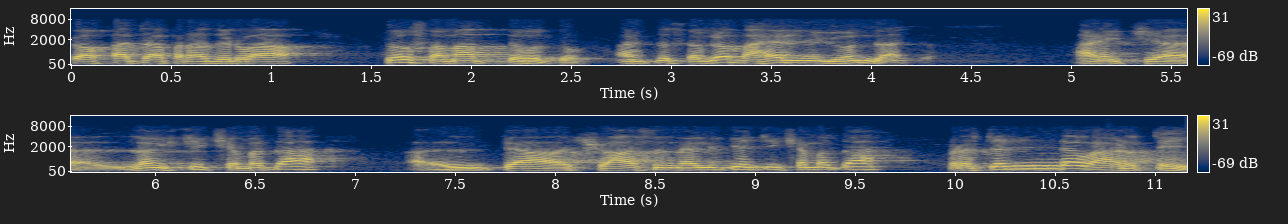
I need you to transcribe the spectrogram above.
कफाचा प्रादुर्भाव तो समाप्त होतो आणि तो सगळं बाहेर निघून जातं. आणि लंग्सची क्षमता त्या श्वास नलिकेची क्षमता प्रचंड वाढते.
